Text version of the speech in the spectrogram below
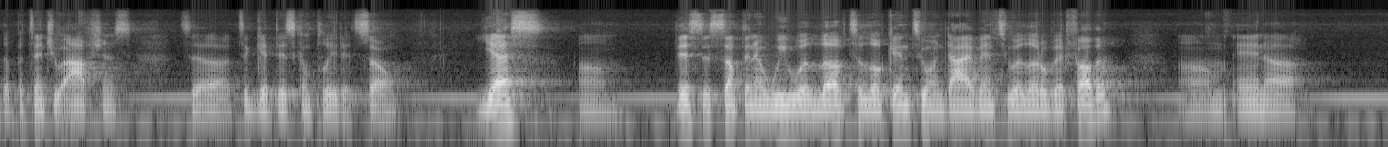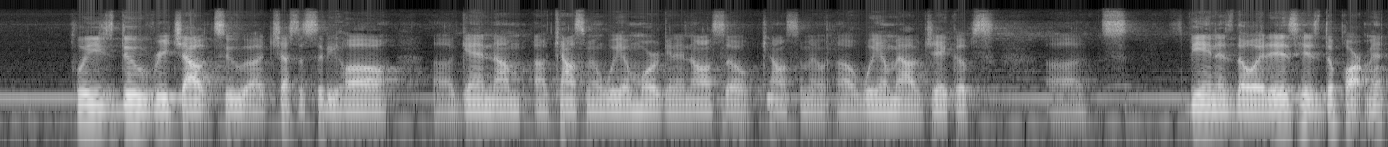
the potential options to to get this completed. So, yes, um, this is something that we would love to look into and dive into a little bit further. Um, and uh, please do reach out to uh, Chester City Hall. Uh, again, I'm uh, Councilman William Morgan and also Councilman uh, William Al Jacobs, uh, being as though it is his department,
